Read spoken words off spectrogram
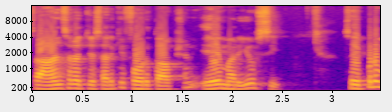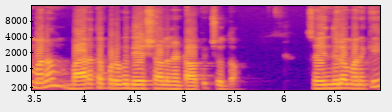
సో ఆన్సర్ వచ్చేసరికి ఫోర్త్ ఆప్షన్ ఏ మరియు సి సో ఇప్పుడు మనం భారత పొరుగు దేశాలు అనే టాపిక్ చూద్దాం. సో ఇందులో మనకి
